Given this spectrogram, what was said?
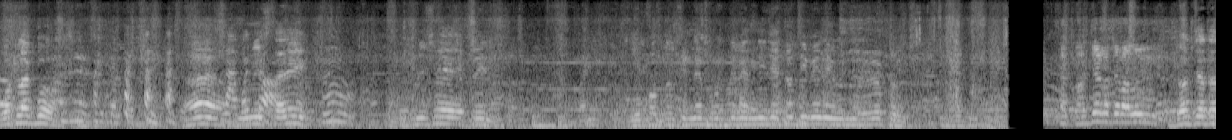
ভোট লাগবো? হ্যাঁ উনিশ তারিখ উনিশে এপ্রিল। যে পদ্ম চিহ্নে ভোট দেবেন নিজে তো দিবেন অন্যের উপর দরজাটা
